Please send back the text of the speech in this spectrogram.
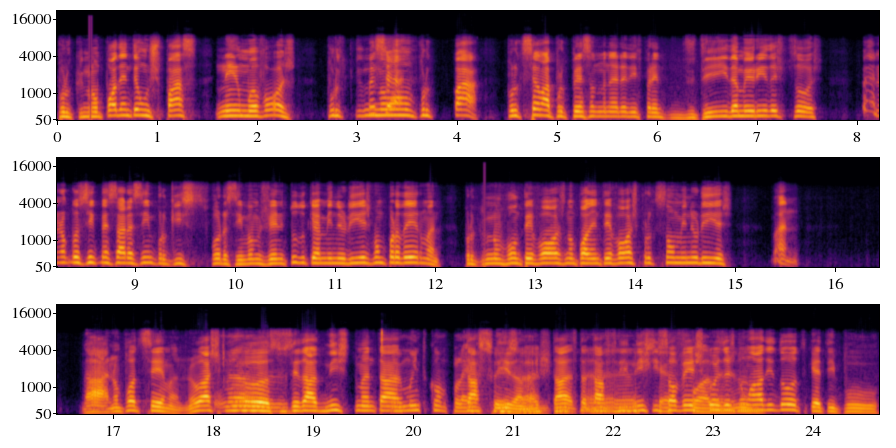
porque não podem ter um espaço nem uma voz. Porque Mas não. é- Porque, pá, porque sei lá, porque pensam de maneira diferente de ti e da maioria das pessoas. Mano, não consigo pensar assim, porque isso, se for assim, vamos ver, tudo o que é minorias vão perder, mano. Porque não vão ter voz, não podem ter voz porque são minorias. Mano, ah, não pode ser, mano. Eu acho que Não, a sociedade nisto, mano, está É muito complexo. Tá fedida, mano. Está tá, tá É, nisto e só é vê as coisas de um não- lado e do outro, que é tipo,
